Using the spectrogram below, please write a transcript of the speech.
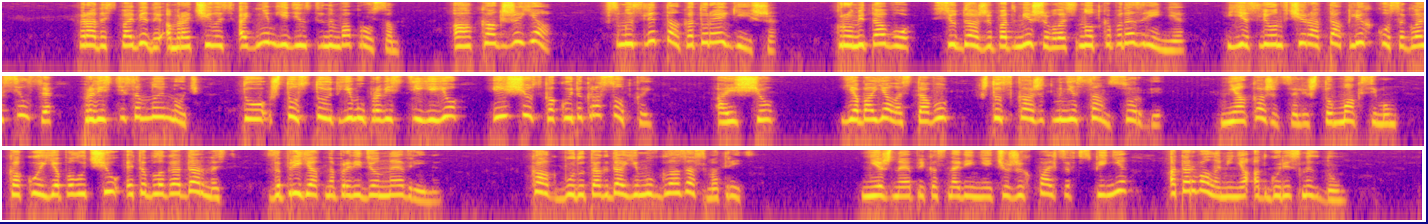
Радость победы омрачилась одним единственным вопросом. А как же я? В смысле та, которая гейша? Кроме того, сюда же подмешивалась нотка подозрения – если он вчера так легко согласился провести со мной ночь, то что стоит ему провести ее и еще с какой-то красоткой? А еще я боялась того, что скажет мне сам Сорби. Не окажется ли, что максимум, какой я получу, это благодарность за приятно проведенное время? Как буду тогда ему в глаза смотреть? Нежное прикосновение чужих пальцев к спине оторвало меня от горестных дум.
